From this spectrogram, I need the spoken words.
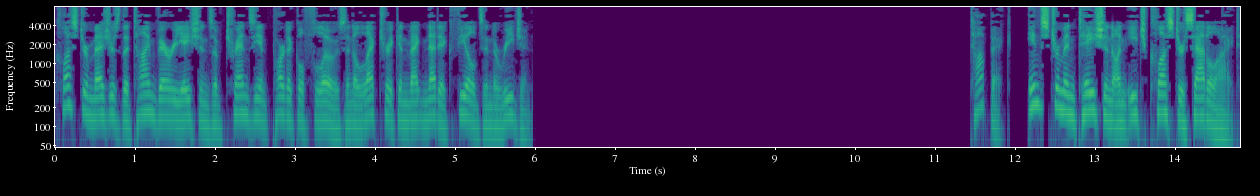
Cluster measures the time variations of transient particle flows and electric and magnetic fields in the region. Instrumentation on each cluster satellite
